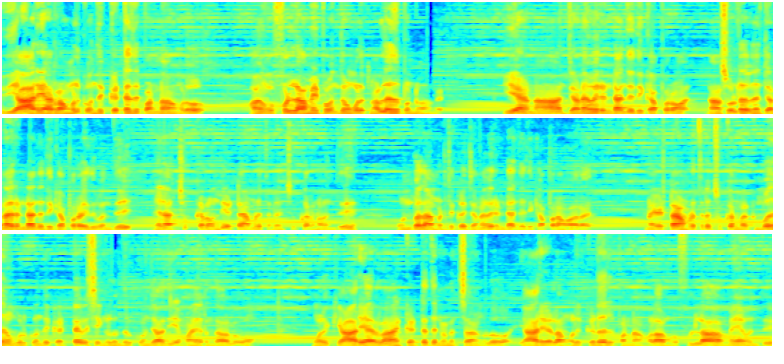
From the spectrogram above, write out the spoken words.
இது யார் யாரெல்லாம் உங்களுக்கு வந்து கெட்டது பண்ணாங்களோ அவங்க ஃபுல்லாமே இப்போ வந்து உங்களுக்கு நல்லது பண்ணுவாங்க. ஏன்னா ஜனவரி ரெண்டாம் தேதிக்கு அப்புறம் நான் சொல்கிறது வந்து ஜனவரி ரெண்டாம் தேதிக்கு அப்புறம் இது வந்து ஏன்னா சுக்கரன் வந்து எட்டாம் இடத்துல சுக்கரன் வந்து ஒன்பதாம் இடத்துக்கு ஜனவரி ரெண்டாம் தேதிக்கு அப்புறம் வராது ஆனால் எட்டாம் இடத்துல சுக்கரன் இருக்கும்போது உங்களுக்கு வந்து கெட்ட விஷயங்கள் வந்து கொஞ்சம் அதிகமாக இருந்தாலும் உங்களுக்கு யார் யாரெல்லாம் கெட்டது நினச்சாங்களோ யார் யாரெல்லாம் உங்களுக்கு கெடுதல் பண்ணாங்களோ அவங்க ஃபுல்லாமே வந்து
